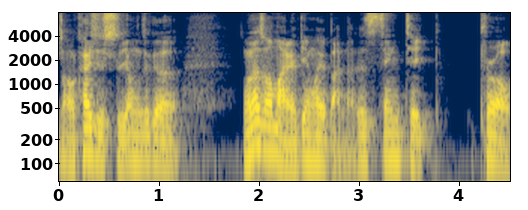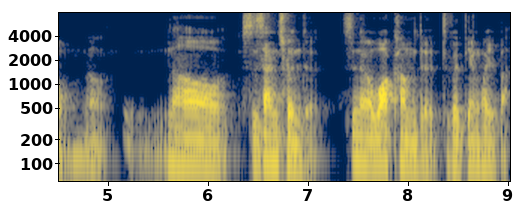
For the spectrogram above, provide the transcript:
那我开始使用这个，我那时候买的电绘版呢是 Cintiq Pro 啊，然后十三寸的，是那个 Wacom 的这个电绘板。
